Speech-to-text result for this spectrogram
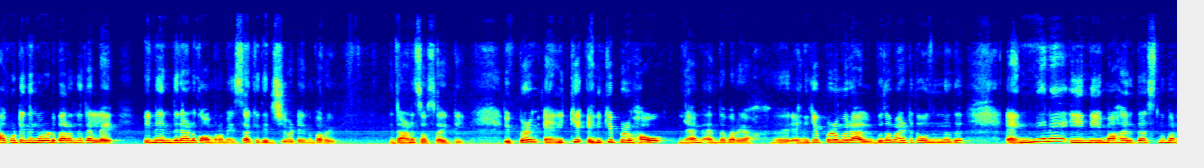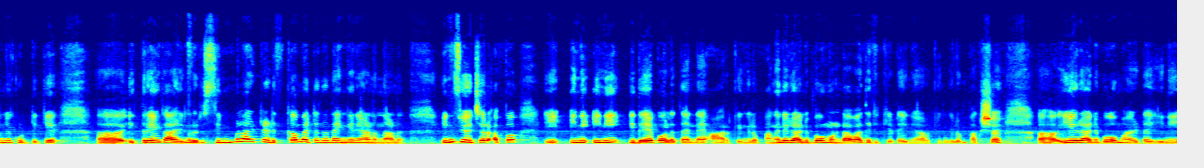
ആ കുട്ടി നിങ്ങളോട് പറഞ്ഞതല്ലേ? പിന്നെ എന്തിനാണ് കോംപ്രമൈസ് ആക്കി തിരിച്ചു വിട്ടേന്ന് പറയും? ഇതാണ് സൊസൈറ്റി. ഇപ്പോഴും എനിക്ക് എനിക്കിപ്പോഴും ഹൗ ഞാൻ എന്താ പറയുക എനിക്കിപ്പോഴും ഒരു അത്ഭുതമായിട്ട് തോന്നുന്നത് എങ്ങനെ ഈ നീമ ഹരിദാസ് എന്ന് പറഞ്ഞ കുട്ടിക്ക് ഇത്രയും കാര്യങ്ങൾ ഒരു സിമ്പിളായിട്ട് എടുക്കാൻ പറ്റുന്നത് എങ്ങനെയാണെന്നാണ്. ഇൻ ഫ്യൂച്ചർ അപ്പോൾ ഇനി ഇനി ഇതേപോലെ തന്നെ ആർക്കെങ്കിലും അങ്ങനെ ഒരു അനുഭവം ഉണ്ടാവാതിരിക്കട്ടെ ഇനി ആർക്കെങ്കിലും. പക്ഷേ ഈ ഒരു അനുഭവമായിട്ട് ഇനി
